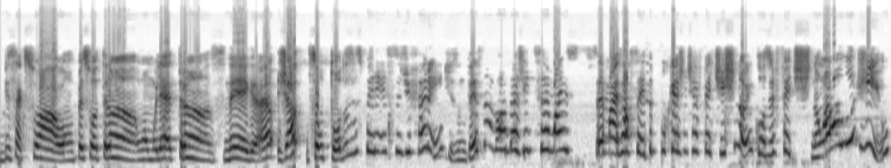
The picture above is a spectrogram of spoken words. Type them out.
bissexual, uma pessoa trans, uma mulher trans, negra, é- já são todas experiências diferentes. Não tem esse negócio da gente ser mais, ser mais aceita porque a gente é fetiche, não. Inclusive, fetiche não é um elogio.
